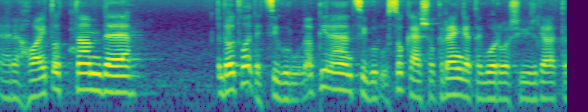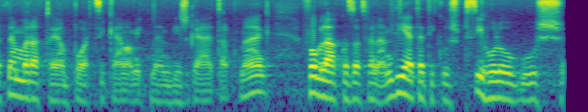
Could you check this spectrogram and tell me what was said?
erre hajtottam, de, de ott volt egy szigorú napirend, szigorú szokások, rengeteg orvosi vizsgálat, tehát nem maradt olyan porcikám, amit nem vizsgáltak meg. Foglalkozott velem dietetikus, pszichológus,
